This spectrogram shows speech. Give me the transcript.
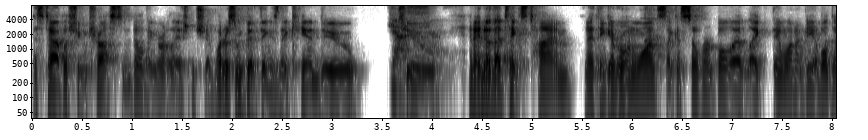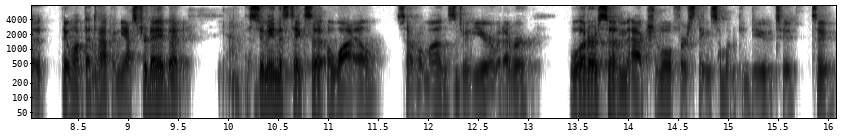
establishing trust and building a relationship? What are some good things they can do yes. to and I know that takes time. And I think everyone wants like a silver bullet, like they want to be able to they want that to happen yesterday. But yeah. assuming this takes a, a while, several months mm-hmm. to a year, whatever, what are some actionable first things someone can do to to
